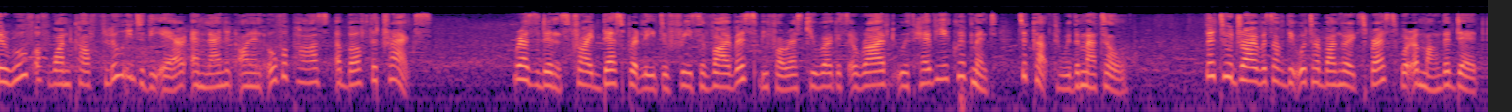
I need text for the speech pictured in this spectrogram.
the roof of one car flew into the air and landed on an overpass above the tracks. Residents tried desperately to free survivors before rescue workers arrived with heavy equipment to cut through the metal. The two drivers of the Uttar Banga Express were among the dead.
